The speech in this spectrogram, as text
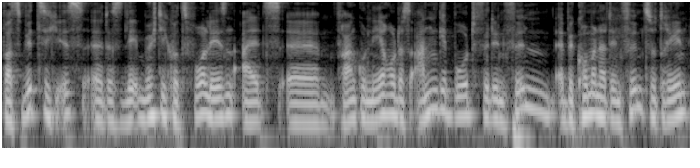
Was witzig ist, äh, das möchte ich kurz vorlesen, als äh, Franco Nero das Angebot für den Film äh, bekommen hat, den Film zu drehen,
